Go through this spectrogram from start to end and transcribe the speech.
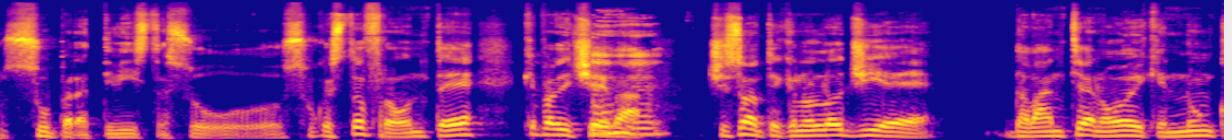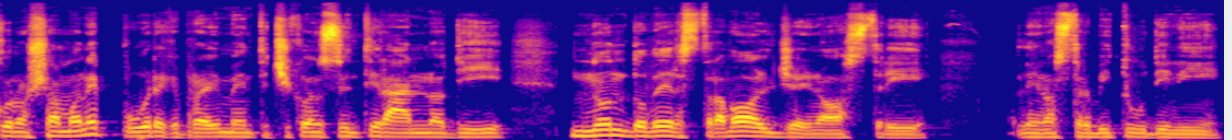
un super attivista su, su questo fronte, che però diceva mm-hmm. ci sono tecnologie davanti a noi che non conosciamo neppure, che probabilmente ci consentiranno di non dover stravolgere i nostri le nostre abitudini,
